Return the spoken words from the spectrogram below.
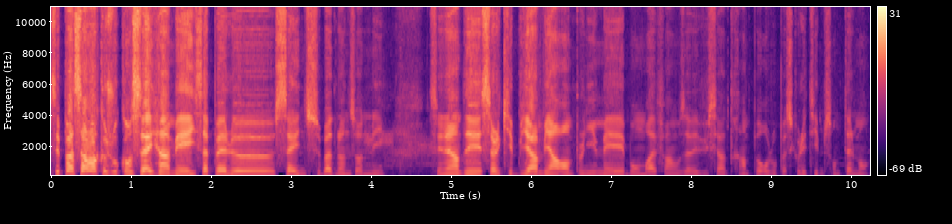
C'est pas savoir que je vous conseille, hein, mais il s'appelle euh, Saints Badlands Only. C'est l'un des seuls qui est bien bien rempli, mais bon bref, hein, vous avez vu c'est un, un peu relou parce que les teams sont tellement...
